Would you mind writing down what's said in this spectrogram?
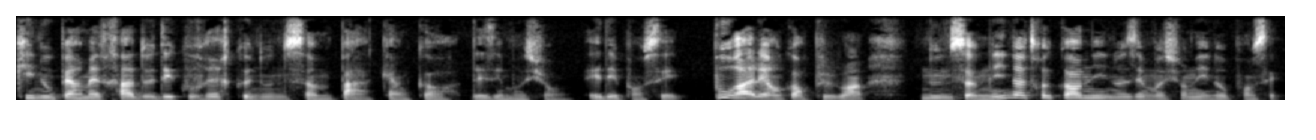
qui nous permettra de découvrir que nous ne sommes pas qu'un corps, des émotions et des pensées. Pour aller encore plus loin, nous ne sommes ni notre corps, ni nos émotions, ni nos pensées.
